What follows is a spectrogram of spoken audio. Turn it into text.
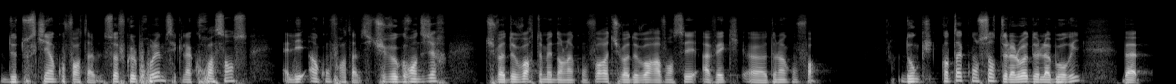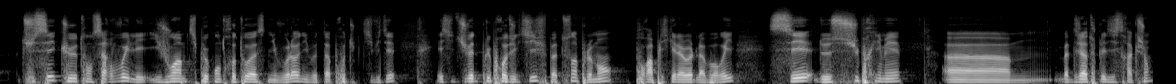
de tout ce qui est inconfortable. Sauf que le problème, c'est que la croissance, elle est inconfortable. Si tu veux grandir, tu vas devoir te mettre dans l'inconfort et tu vas devoir avancer avec euh, de l'inconfort. Donc, quand tu as conscience de la loi de Laborie, bah, tu sais que ton cerveau, il, joue un petit peu contre toi à ce niveau-là, au niveau de ta productivité. Et si tu veux être plus productif, bah, tout simplement, pour appliquer la loi de Laborie, c'est de supprimer euh, bah, déjà toutes les distractions,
